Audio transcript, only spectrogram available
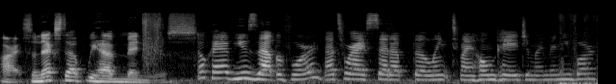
All right. So next up, we have menus. Okay, I've used that before. That's where I set up the link to my homepage in my menu bar.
